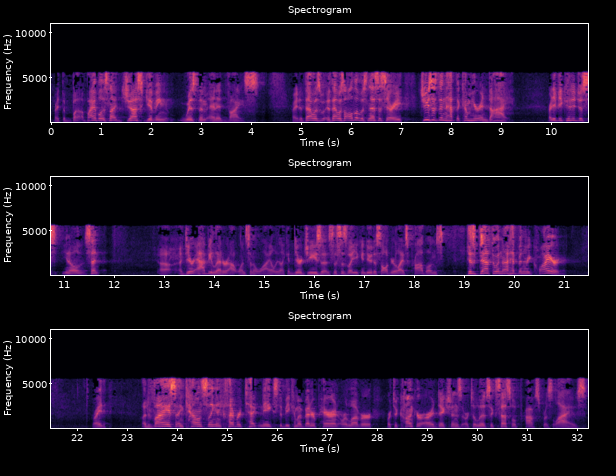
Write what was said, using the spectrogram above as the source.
Right? The Bible is not just giving wisdom and advice. Right? If that was if that was all that was necessary, Jesus didn't have to come here and die. Right? If he could have just, you know, sent uh, a Dear Abby letter out once in a while, like a Dear Jesus, this is what you can do to solve your life's problems, his death would not have been required. Right? Advice and counseling and clever techniques to become a better parent or lover or to conquer our addictions or to live successful, prosperous lives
